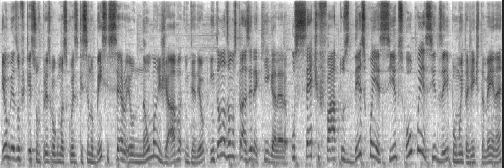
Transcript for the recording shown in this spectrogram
Eu mesmo fiquei surpreso com algumas coisas que, sendo bem sincero, eu não manjava, entendeu? Então nós vamos trazer aqui, galera, os sete fatos desconhecidos ou conhecidos aí por muita gente também, né? Né,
